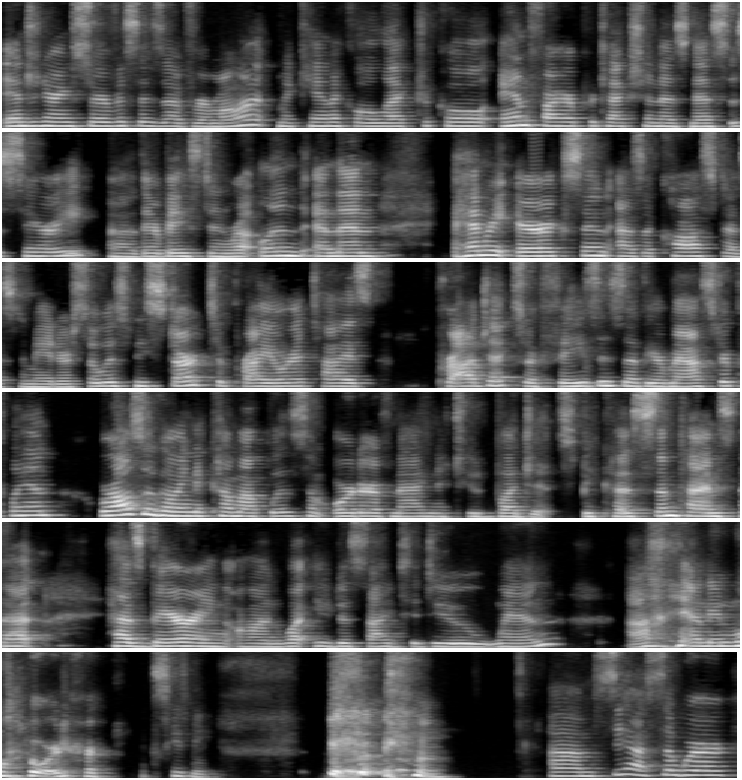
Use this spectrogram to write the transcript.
engineering Services of Vermont, mechanical, electrical, and fire protection as necessary. Uh, they're based in Rutland. And then Henry Erickson as a cost estimator. So as we start to prioritize projects or phases of your master plan, we're also going to come up with some order of magnitude budgets because sometimes that has bearing on what you decide to do when uh, and in what order. Excuse me. um, so yeah, so we're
